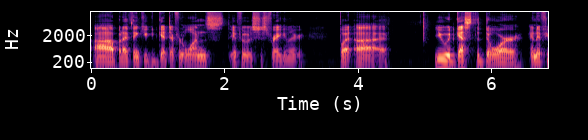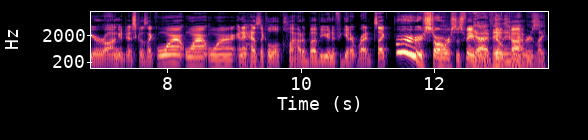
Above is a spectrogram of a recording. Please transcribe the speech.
uh, but I think you could get different ones if it was just regular. But uh, you would guess the door, and if you're wrong, it just goes like wah wah wah, and it has like a little cloud above you, and if you get it right, it's like "Brr, Star Horse's favorite. Yeah, I vaguely remember like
